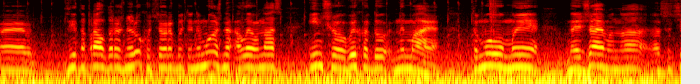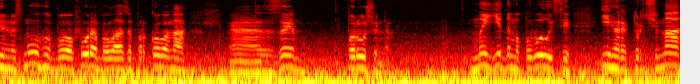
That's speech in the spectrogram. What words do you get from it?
е, згідно правил дорожнього руху, цього робити не можна, але у нас іншого виходу немає. Тому ми наїжджаємо на суцільну смугу, бо фура була запаркована е, з порушенням. Ми їдемо по вулиці Ігоря Турчина,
